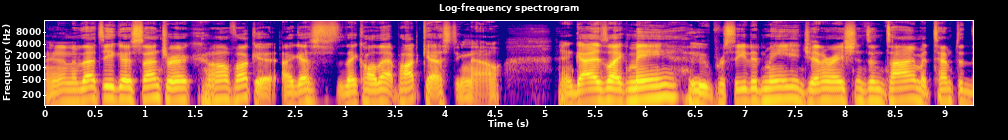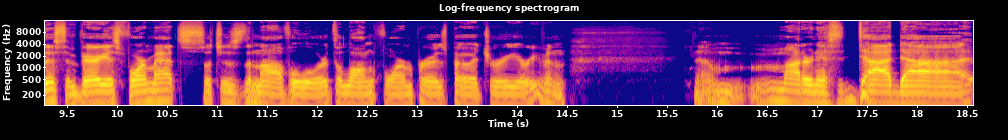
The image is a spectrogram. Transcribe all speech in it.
And if that's egocentric, oh fuck it. I guess they call that podcasting now. And guys like me, who preceded me generations in time, attempted this in various formats, such as the novel or the long form prose poetry, or even, you know, modernist Dada,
